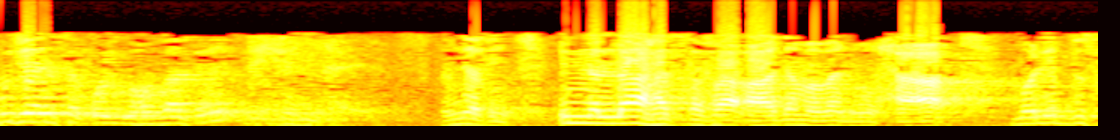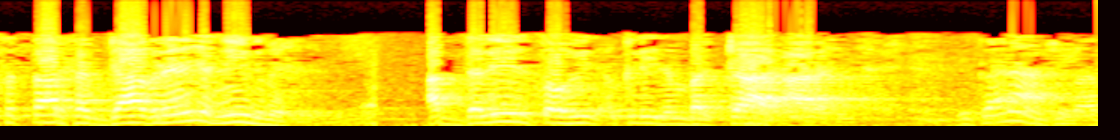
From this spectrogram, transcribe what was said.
مجھے ان سے کوئی محبت نہیں ہے۔ ان اللہ صفا آدم مولی عبد الستار صاحب جاگ رہے ہیں یا نیند میں ہیں؟ اب دلیل توحید عقلی نمبر چار آ رہی ہے۔ ٹھیک ہے نا آپ کی بات؟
